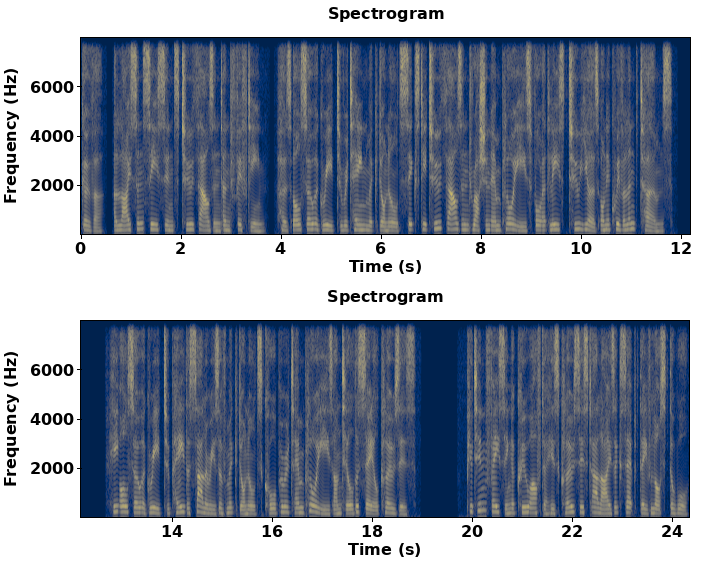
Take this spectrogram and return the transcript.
Govor, a licensee since 2015, has also agreed to retain McDonald's 62,000 Russian employees for at least two years on equivalent terms. He also agreed to pay the salaries of McDonald's corporate employees until the sale closes. Putin facing a coup after his closest allies accept they've lost the war.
